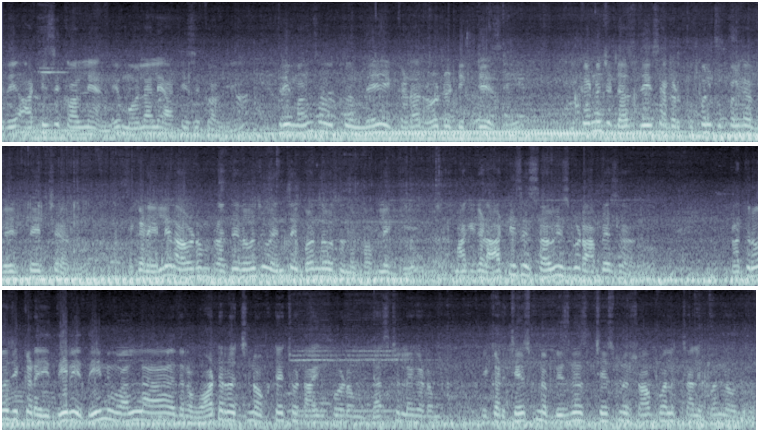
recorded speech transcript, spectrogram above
ఇది ఆర్టీసీ కాలనీ అండి Moulali RTC colony. Three months అవుతుంది ఇక్కడ రోడ్డు డిక్ చేసి. ఇక్కడ నుంచి డస్ట్ తీసి అక్కడ కుప్పలు కుప్పలుగా పేర్చారు. ఇక్కడ వెళ్ళి రావడం ప్రతిరోజు ఎంత ఇబ్బంది అవుతుంది పబ్లిక్కి. మాకు ఇక్కడ ఆర్టీసీ సర్వీస్ కూడా ఆపేశారు. ప్రతిరోజు ఇక్కడ దీని దీనివల్ల ఇద్దరు వాటర్ వచ్చిన ఒకటే చోట ఆగిపోవడం డస్ట్ లెగడం ఇక్కడ చేసుకున్న బిజినెస్ చేసుకున్న షాప్ వాళ్ళకి చాలా ఇబ్బంది అవుతుంది.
